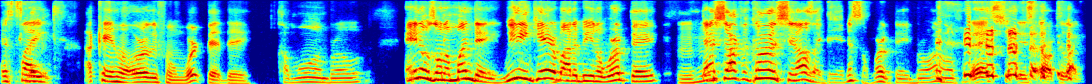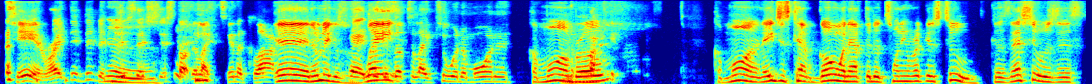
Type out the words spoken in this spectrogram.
it's like, I came home early from work that day. come on, bro. And it was on a Monday. We didn't care about it being a work day. Mhm. That Chaka Khan shit, I was like, damn, this is a work day, bro. I don't know. If- That shit didn't start to like 10, right? Did, did, did Yeah. that shit start at like 10 o'clock? yeah, them niggas was Had late. niggas up to like 2 in the morning. Come on, bro. Come on. They just kept going after the 20 records too. Cause that shit was just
